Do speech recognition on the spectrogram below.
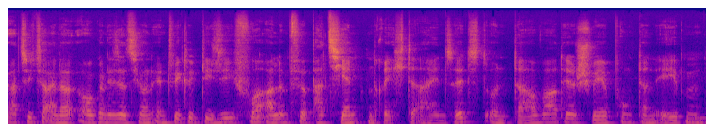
hat sich zu einer Organisation entwickelt, die sich vor allem für Patientenrechte einsetzt. Und da war der Schwerpunkt dann eben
